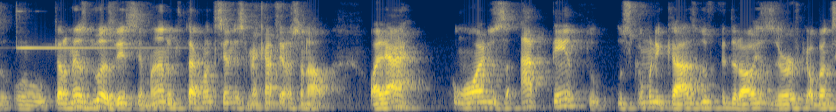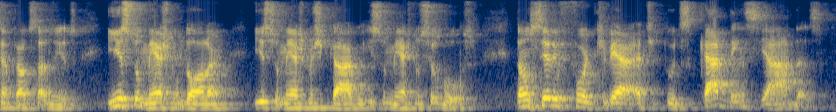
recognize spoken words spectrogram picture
ou pelo menos duas vezes por semana, o que está acontecendo nesse mercado internacional. Olhar com olhos atentos os comunicados do Federal Reserve, que é o Banco Central dos Estados Unidos. Isso mexe com o dólar, isso mexe com Chicago, isso mexe no seu bolso. Então, se ele for tiver atitudes cadenciadas,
